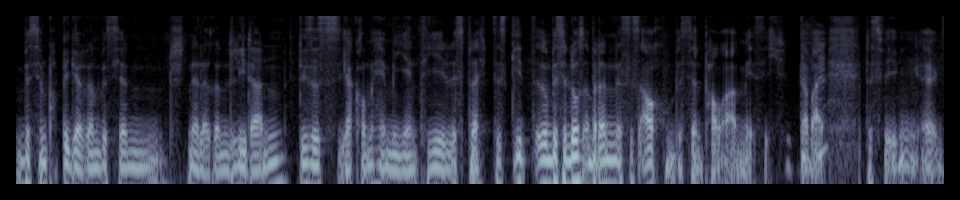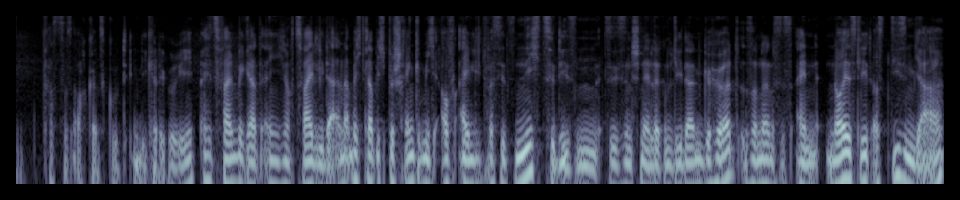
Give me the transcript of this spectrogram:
ein bisschen poppigeren, ein bisschen schnelleren Liedern. Dieses Ja komm her, mi gentil ist vielleicht, das geht so ein bisschen los, aber dann ist es auch ein bisschen powermäßig dabei. Mhm. Deswegen äh, passt das auch ganz gut in die Kategorie. Jetzt fallen mir gerade eigentlich noch zwei Lieder an, aber ich glaube, ich beschränke mich auf ein Lied, was jetzt nicht zu diesen, zu diesen schnelleren Liedern gehört, sondern es ist ein neues Lied aus diesem Jahr,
